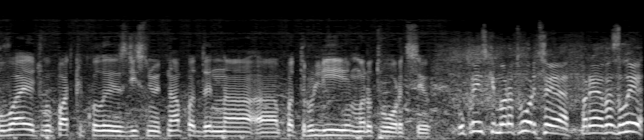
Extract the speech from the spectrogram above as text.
Бувають випадки, коли здійснюють напади на патрулі миротворців. Українські миротворці перевезли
